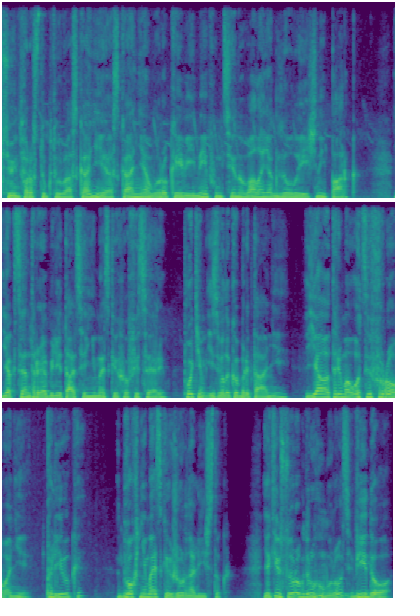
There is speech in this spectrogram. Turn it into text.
всю інфраструктуру Асканії. Асканія в роки війни функціонувала як зоологічний парк. як центр реабілітації німецьких офіцерів. Потім із Великобританії я отримав оцифровані плівки двох німецьких журналісток, які в 42-му році відео,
